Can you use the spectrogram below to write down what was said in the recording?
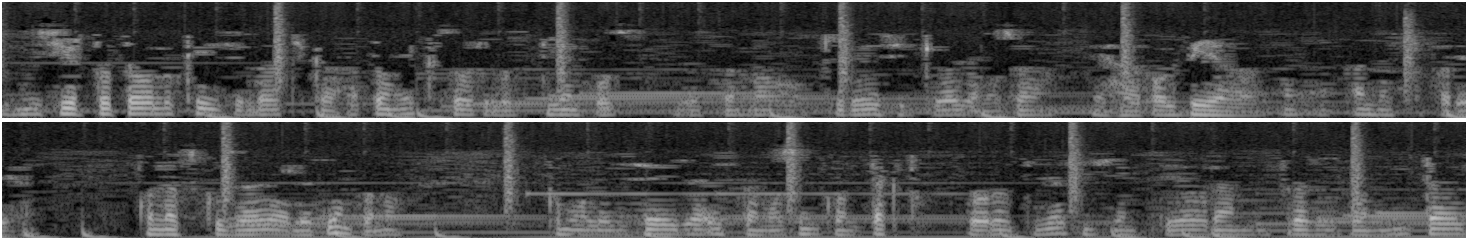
es muy cierto todo lo que dice la chica Atomic sobre los tiempos. Esto no quiere decir que vayamos a dejar olvidada a, nuestra pareja con la excusa de darle tiempo, ¿no? Como lo dice ella, estamos en contacto todos los días y siempre habrán frases bonitas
